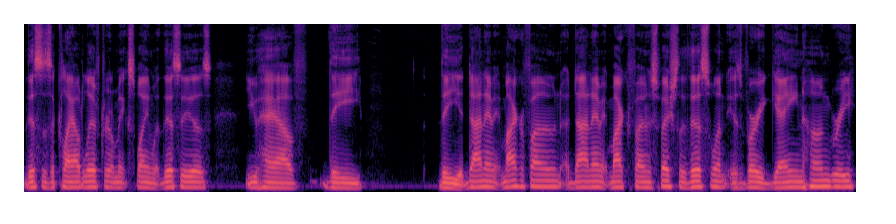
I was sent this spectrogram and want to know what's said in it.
This is a Cloudlifter. Let me explain what this is. You have the the dynamic microphone, a dynamic microphone, especially this one, is very gain hungry.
